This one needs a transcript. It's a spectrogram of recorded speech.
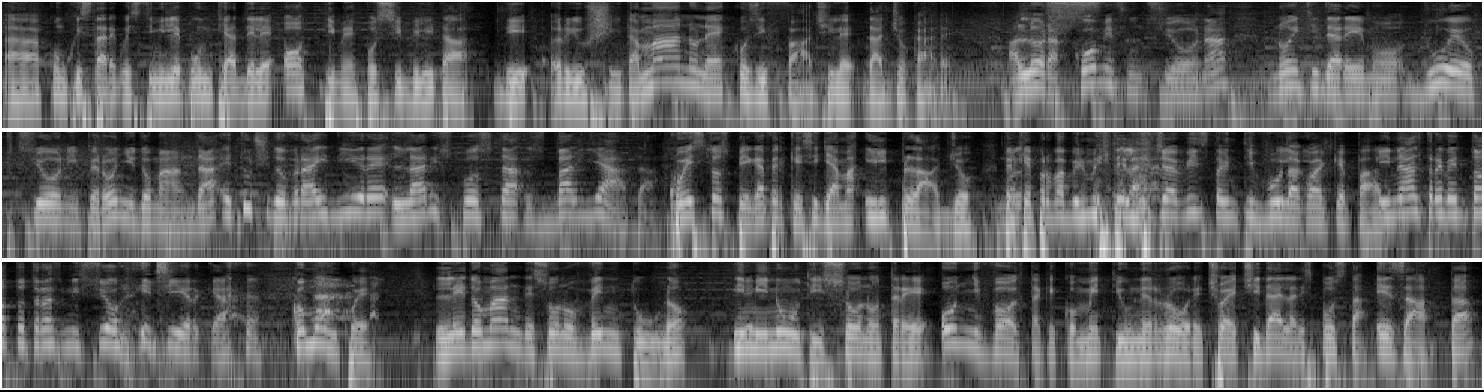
a conquistare questi mille punti ha delle ottime possibilità di riuscita, ma non è così facile da giocare. Allora, come funziona? Noi ti daremo due opzioni per ogni domanda e tu ci dovrai dire la risposta sbagliata. Questo spiega perché si chiama il plagio, perché probabilmente l'hai già visto in tv da qualche parte. In altre 28 trasmissioni circa. Comunque, le domande sono 21, i minuti sono 3. Ogni volta che commetti un errore, cioè ci dai la risposta esatta,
